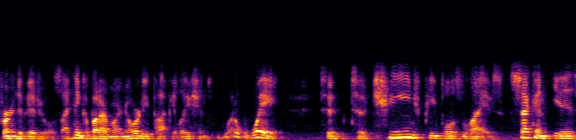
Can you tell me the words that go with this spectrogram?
for individuals. I think about our minority populations. What a way to, to change people's lives. Second is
